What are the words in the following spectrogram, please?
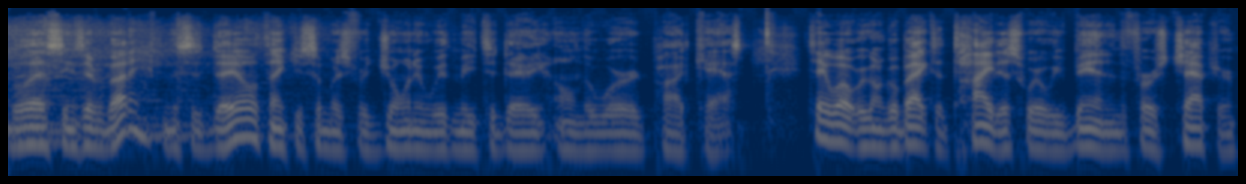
Blessings, everybody. This is Dale. Thank you so much for joining with me today on the Word Podcast. Tell you what, we're going to go back to Titus, where we've been in the first chapter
